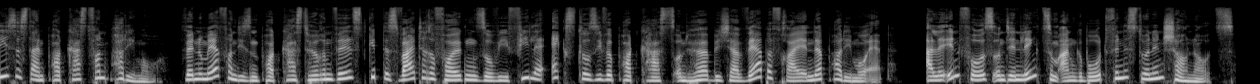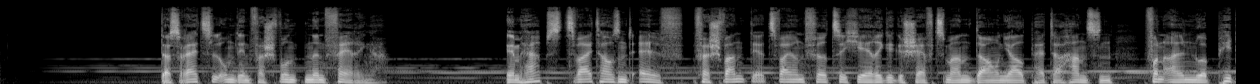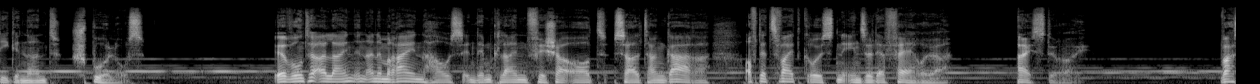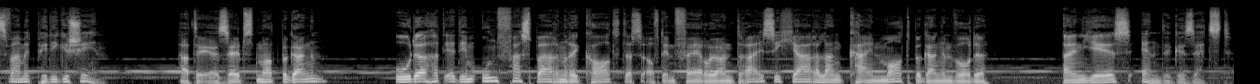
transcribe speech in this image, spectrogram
Dies ist ein Podcast von Podimo. Wenn du mehr von diesem Podcast hören willst, gibt es weitere Folgen sowie viele exklusive Podcasts und Hörbücher werbefrei in der Podimo-App. Alle Infos und den Link zum Angebot findest du in den Show Notes. Das Rätsel um den verschwundenen Fähringer. Im Herbst 2011 verschwand der 42-jährige Geschäftsmann Daunjal Petter Hansen, von allen nur Piddy genannt, spurlos. Er wohnte allein in einem Reihenhaus in dem kleinen Fischerort Saltangara auf der zweitgrößten Insel der Färöer, Eisteroy. Was war mit Piddy geschehen? Hatte er Selbstmord begangen? Oder hat er dem unfassbaren Rekord, dass auf den Färöern 30 Jahre lang kein Mord begangen wurde, ein jähes Ende gesetzt?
